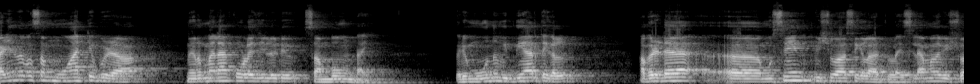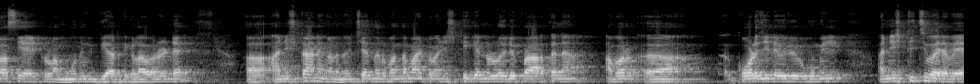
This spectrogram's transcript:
കഴിഞ്ഞ ദിവസം മൂവാറ്റുപുഴ നിർമ്മല കോളേജിൽ ഒരു സംഭവം ഉണ്ടായി. ഒരു മൂന്ന് വിദ്യാർത്ഥികൾ അവരുടെ മുസ്ലിം വിശ്വാസികളായിട്ടുള്ള ഇസ്ലാം മത വിശ്വാസിയായിട്ടുള്ള മൂന്ന് വിദ്യാർത്ഥികൾ അവരുടെ അനുഷ്ഠാനങ്ങൾ എന്ന് വെച്ചാൽ നിർബന്ധമായിട്ടും അനുഷ്ഠിക്കാനുള്ള ഒരു പ്രാർത്ഥന അവർ കോളേജിലെ ഒരു റൂമിൽ അനുഷ്ഠിച്ചു വരവേ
